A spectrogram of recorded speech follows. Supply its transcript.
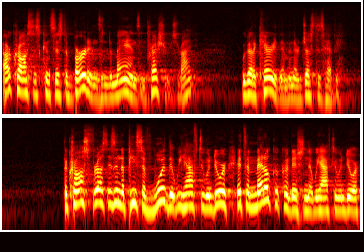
Our crosses consist of burdens and demands and pressures, right? We've got to carry them, and they're just as heavy. The cross for us isn't a piece of wood that we have to endure, it's a medical condition that we have to endure,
